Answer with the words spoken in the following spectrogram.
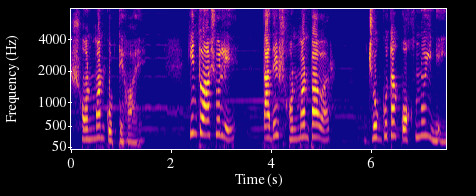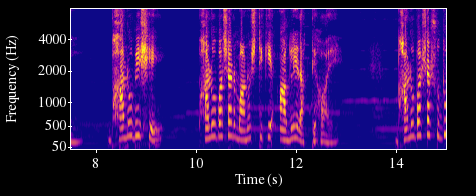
সম্মান করতে হয়, কিন্তু আসলে তাদের সম্মান পাওয়ার যোগ্যতা কখনোই নেই। ভালোবেসে ভালোবাসার মানুষটিকে আগলে রাখতে হয়। ভালোবাসা শুধু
